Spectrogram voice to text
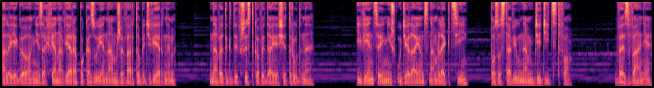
ale jego niezachwiana wiara pokazuje nam, że warto być wiernym, nawet gdy wszystko wydaje się trudne. I więcej niż udzielając nam lekcji, pozostawił nam dziedzictwo, wezwanie,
